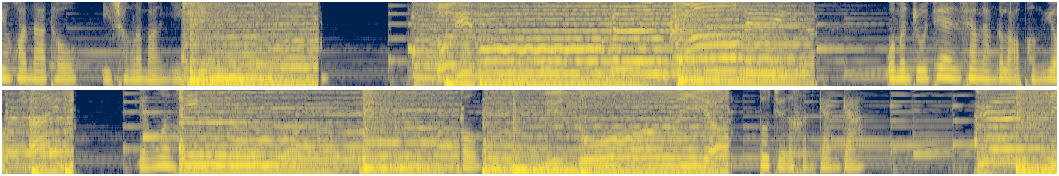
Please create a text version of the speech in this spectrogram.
电话那头已成了忙音。所以不敢靠你我们逐渐像两个老朋友，连问候你说要都觉得很尴尬。远行，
